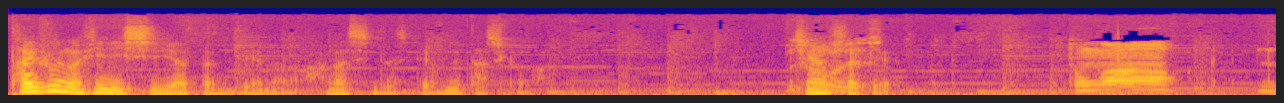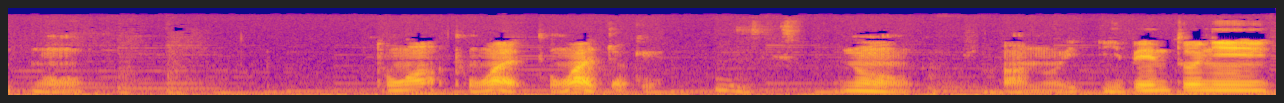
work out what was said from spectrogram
台風の日に知り合ったみたいな話でしたよね確か。違いましたっけ？戸川の、戸川、戸川や、戸川やったっけ？の、あの、イイベントに、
